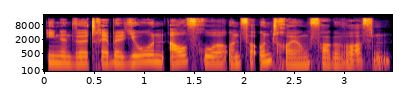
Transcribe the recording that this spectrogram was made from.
Ihnen wird Rebellion, Aufruhr und Veruntreuung vorgeworfen.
